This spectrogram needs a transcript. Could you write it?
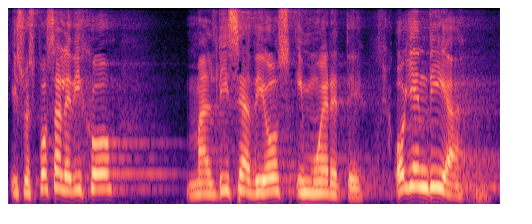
y su esposa le dijo, maldice a Dios y muérete. Hoy en día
